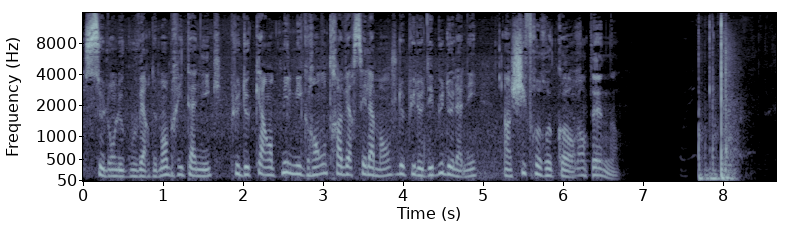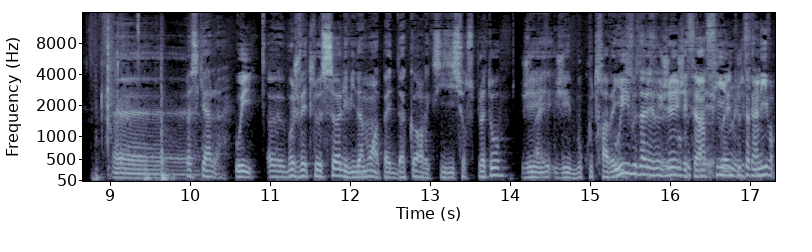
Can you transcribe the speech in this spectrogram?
Selon le gouvernement britannique, plus de 40 000 migrants ont traversé la Manche depuis le début de l'année, un chiffre record. L'antenne. Pascal. Oui. Euh, moi, je vais être le seul, évidemment, à pas être d'accord avec ce qu'il dit sur ce plateau. J'ai beaucoup travaillé. Oui, sur vous avez sujet, J'ai fait un film, j'ai fait un livre.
